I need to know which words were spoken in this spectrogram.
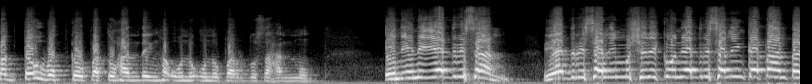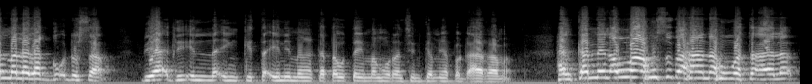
pagtawbat ko patuhan ding hauno-uno pardusahan mo. In ini iadrisan, iadrisan in musyrikun, iadrisan in katantan malalaggo dosa. Biya di in na in kita ini mga katawtay manghuransin kami pag-aarama. Hangkan nin Allah subhanahu wa ta'ala,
